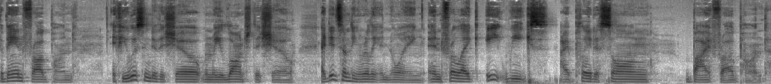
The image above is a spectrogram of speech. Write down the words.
the band Frogpond if you listen to the show when we launched this show, I did something really annoying. And for like eight weeks, I played a song by Frogpond.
